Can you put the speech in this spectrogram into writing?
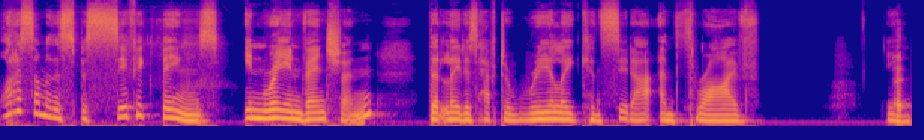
What are some of the specific things in reinvention that leaders have to really consider and thrive in?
